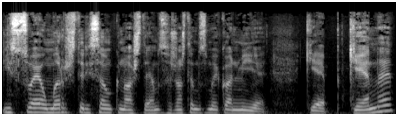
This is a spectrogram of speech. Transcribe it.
Isso é uma restrição que nós temos, ou seja, nós temos uma economia que é pequena,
